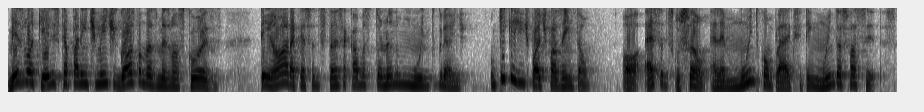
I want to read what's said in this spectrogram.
mesmo aqueles que aparentemente gostam das mesmas coisas. Tem hora que essa distância acaba se tornando muito grande. O que, que a gente pode fazer então? Ó, essa discussão ela é muito complexa e tem muitas facetas.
